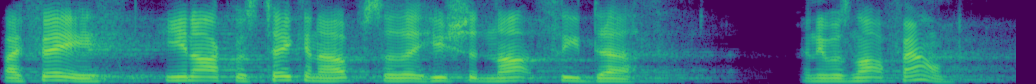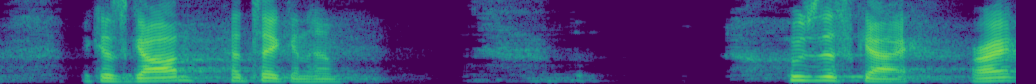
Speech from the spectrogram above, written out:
By faith, Enoch was taken up so that he should not see death, and he was not found, because God had taken him. Who's this guy, right?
